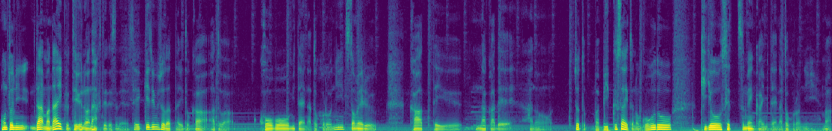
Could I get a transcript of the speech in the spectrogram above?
本当にだ、まあ、大工っていうのはなくてですね設計事務所だったりとかあとは工房みたいなところに勤めるかっていう中であのちょっと、まあ、ビッグサイトの合同企業説明会みたいなところに、まあ、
